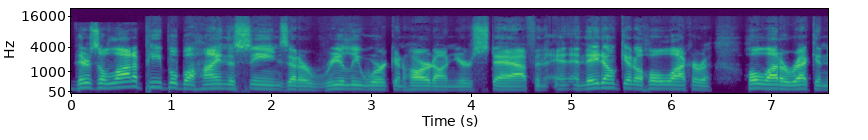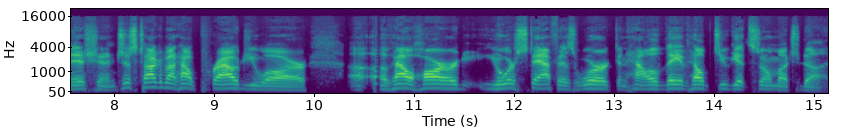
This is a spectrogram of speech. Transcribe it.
There's a lot of people behind the scenes that are really working hard on your staff, and, and, and they don't get a whole lot of whole lot of recognition. Just talk about how proud you are uh, of how hard your staff has worked and how they have helped you get so much done.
